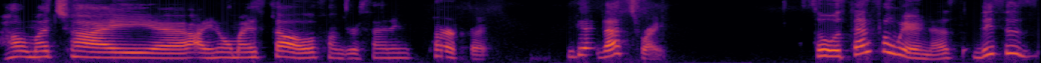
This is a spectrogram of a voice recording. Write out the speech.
How much I uh, I know myself, understanding perfect. Yeah, that's right. So self-awareness. This is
